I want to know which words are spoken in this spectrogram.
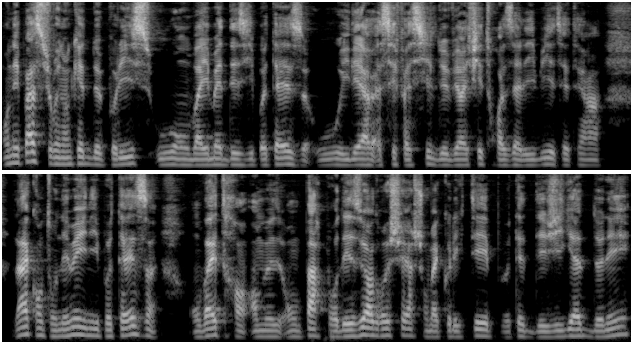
On n'est pas sur une enquête de police où on va émettre des hypothèses, où il est assez facile de vérifier trois alibis, etc. Là, quand on émet une hypothèse, on va être, on part pour des heures de recherche, on va collecter peut-être des gigas de données,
